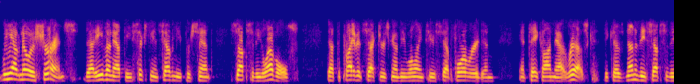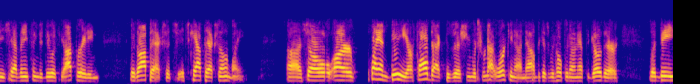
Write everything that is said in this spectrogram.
we have no assurance that even at the 60 and 70 percent subsidy levels, that the private sector is going to be willing to step forward and and take on that risk because none of these subsidies have anything to do with the operating with opex. It's it's capex only. Uh, so our plan B, our fallback position, which we're not working on now because we hope we don't have to go there, would be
